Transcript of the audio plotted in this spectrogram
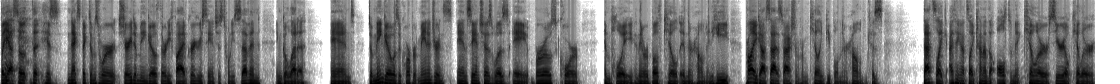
But yeah, Right. so the his next victims were Cheri Domingo, 35, Gregory Sanchez, 27, and Goleta. And Domingo was a corporate manager, and, and Sanchez was a Burroughs Corp employee, and they were both killed in their home. And he probably got satisfaction from killing people in their home because that's like I think that's like kind of the ultimate killer, serial killer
